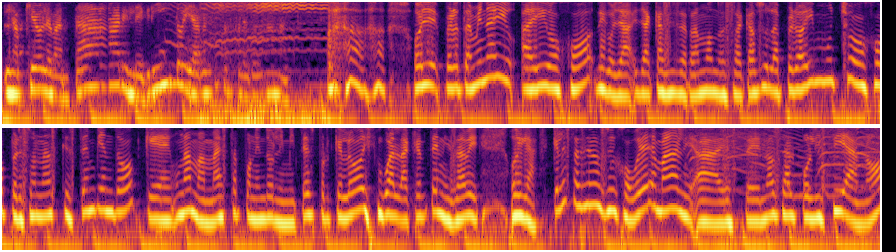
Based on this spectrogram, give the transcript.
la quiero levantar y le grito y a veces hasta le doy Oye, pero también hay, hay ojo, digo, ya, ya casi cerramos nuestra cápsula, pero hay mucho ojo personas que estén viendo que una mamá está poniendo límites, porque luego igual la gente ni sabe, oiga, ¿qué le está haciendo a su hijo? Voy a llamar a, este, no sé, al policía, ¿no?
